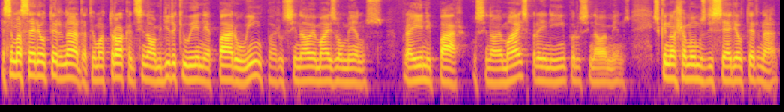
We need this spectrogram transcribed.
Essa é uma série alternada, tem uma troca de sinal. À medida que o n é par ou ímpar, o sinal é mais ou menos. Para n par, o sinal é mais, para n ímpar, o sinal é menos. Isso que nós chamamos de série alternada.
